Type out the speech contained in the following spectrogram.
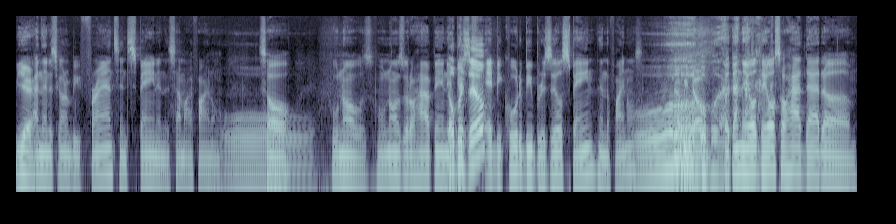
Yeah. and then it's gonna be France and Spain in the semifinal. Oh. So, Who knows? Who knows what'll happen? No It'd be- Brazil? It'd be cool to be Brazil Spain in the finals. That'd be dope. But then they they also had that um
